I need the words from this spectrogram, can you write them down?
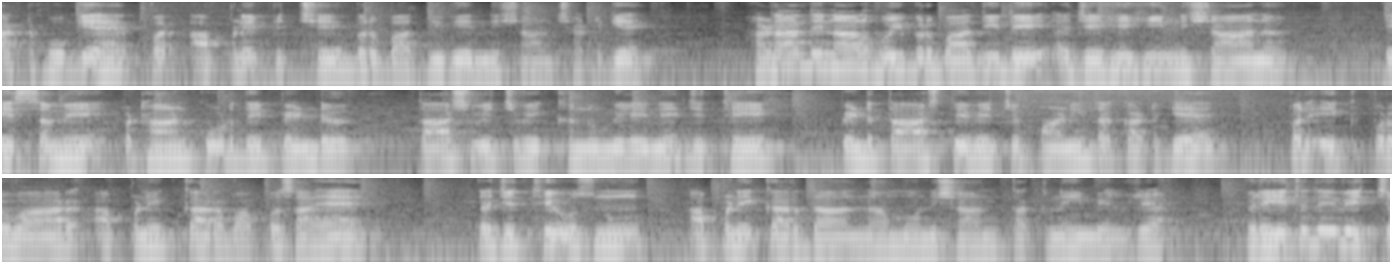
ਘੱਟ ਹੋ ਗਿਆ ਹੈ, ਪਰ ਆਪਣੇ ਪਿੱਛੇ ਬਰਬਾਦੀ ਦੇ ਨਿਸ਼ਾਨ ਛੱਡ ਗਿਆ ਹੜ੍ਹਾਂ ਦੇ ਨਾਲ ਹੋਈ ਬਰਬਾਦੀ ਦੇ ਅਜਿਹੇ ਹੀ ਨਿਸ਼ਾਨ ਇਸ ਸਮੇਂ ਪਠਾਨਕੋਟ ਦੇ ਪਿੰਡ ਤਾਸ਼ ਵਿੱਚ ਵੇਖਣ ਨੂੰ ਮਿਲੇ ਨੇ, ਜਿੱਥੇ ਪਿੰਡ ਤਾਸ਼ ਦੇ ਵਿੱਚ ਪਾਣੀ ਤਾਂ ਘਟ ਗਿਆ ਹੈ ਪਰ ਇੱਕ ਪਰਿਵਾਰ ਆਪਣੇ ਘਰ ਵਾਪਸ ਆਇਆ ਹੈ, ਤਾਂ ਜਿੱਥੇ ਉਸ ਨੂੰ ਆਪਣੇ ਘਰ ਦਾ ਨਾਮੋ ਨਿਸ਼ਾਨ ਤੱਕ ਨਹੀਂ ਮਿਲ ਰਿਹਾ। ਰੇਤ ਦੇ ਵਿੱਚ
